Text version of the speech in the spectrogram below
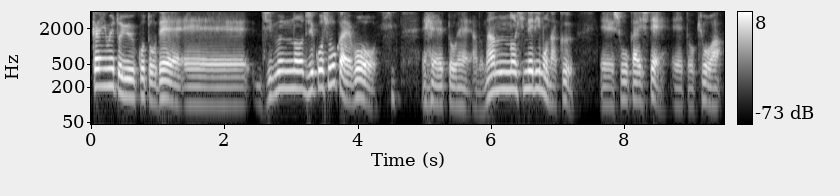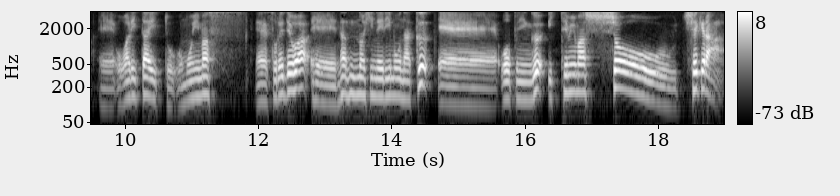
回目ということで、えー自分の自己紹介を えっとねあの何のひねりもなくえー紹介して、えー、と今日は、えー終わりたいと思います、えーそれでは、えー何のひねりもなく、えーオープニング行ってみましょう。チェケラ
